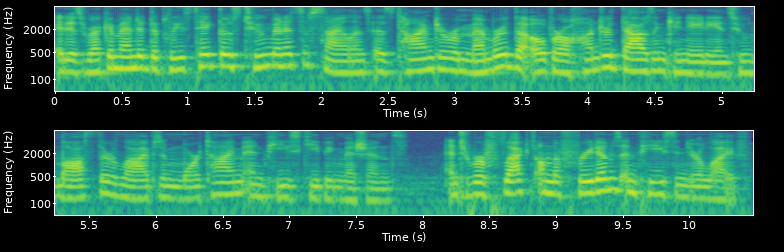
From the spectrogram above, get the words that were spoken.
It is recommended to please take those two minutes of silence as time to remember the over 100,000 Canadians who lost their lives in wartime and peacekeeping missions, and to reflect on the freedoms and peace in your life,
